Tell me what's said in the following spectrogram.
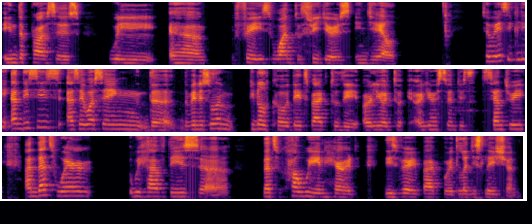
in the process will uh, face one to three years in jail. So basically, and this is, as I was saying, the, the Venezuelan penal code dates back to the earlier to, earlier 20th century, and that's where we have these. Uh, that's how we inherit this very backward legislation.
